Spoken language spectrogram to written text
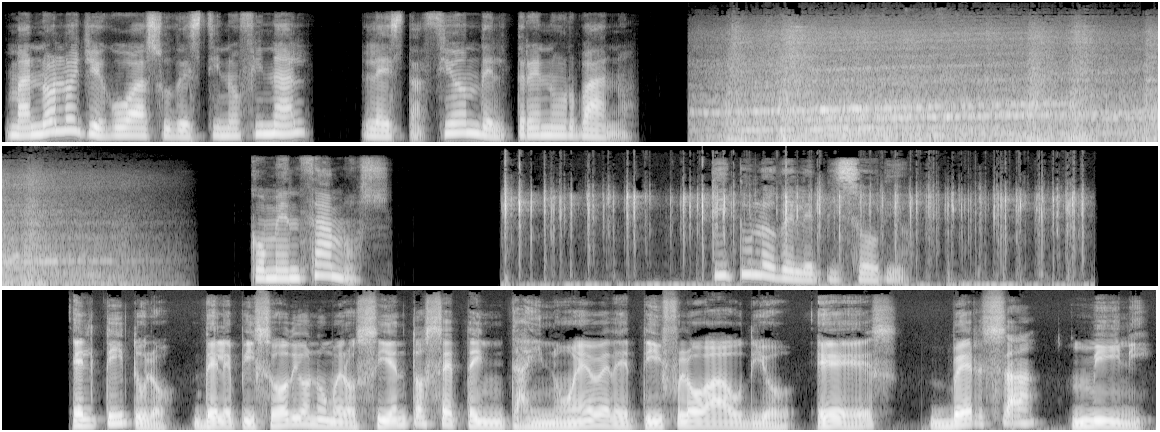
Manolo llegó a su destino final, la estación del tren urbano. Comenzamos. Título del episodio. El título del episodio número 179 de Tiflo Audio es Versa Mini.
